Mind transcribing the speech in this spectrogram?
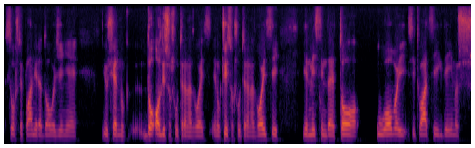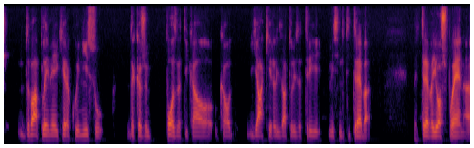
se uopšte planira dovođenje još jednog do odličnog šutera na dvojici, jednog čistog šutera na dvojici, jer mislim da je to u ovoj situaciji gde imaš dva playmakera koji nisu, da kažem, poznati kao, kao jaki realizatori za tri, mislim da ti treba da ti treba još poena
